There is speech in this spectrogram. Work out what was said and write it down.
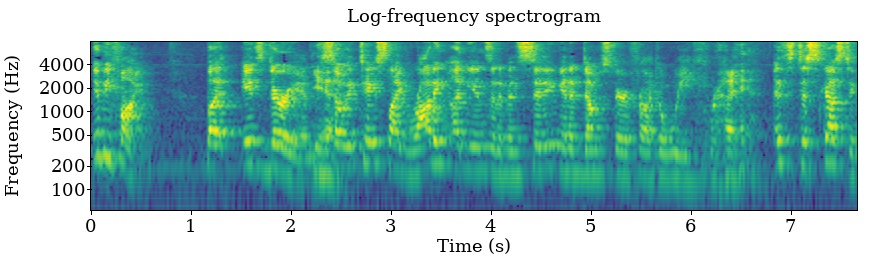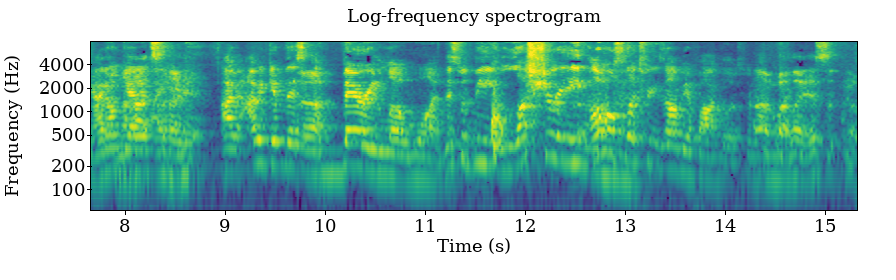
it'd be fine. But it's durian, Yeah. so it tastes like rotting onions that have been sitting in a dumpster for like a week. right. It's disgusting. I don't get it. I hate it. I, I would give this a very low one. This would be luxury, almost luxury zombie apocalypse, but not but like, this is you know,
